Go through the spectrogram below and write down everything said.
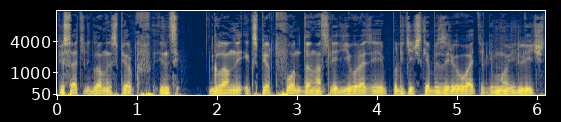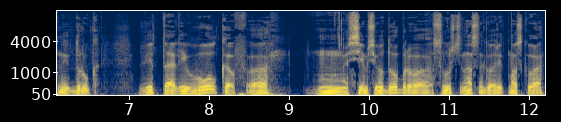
писатель, главный эксперт, главный эксперт фонда «Наследие Евразии», политический обозреватель и мой личный друг Виталий Волков. Э, всем всего доброго. Слушайте нас на «Говорит Москва»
